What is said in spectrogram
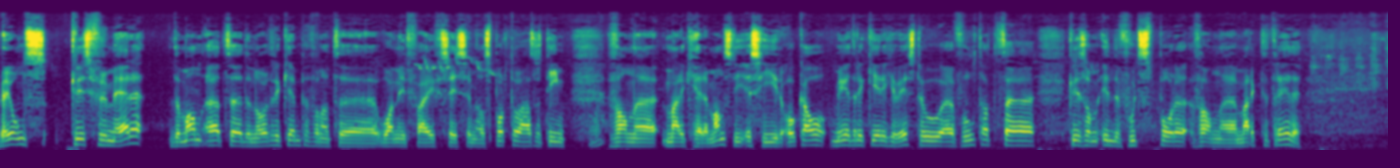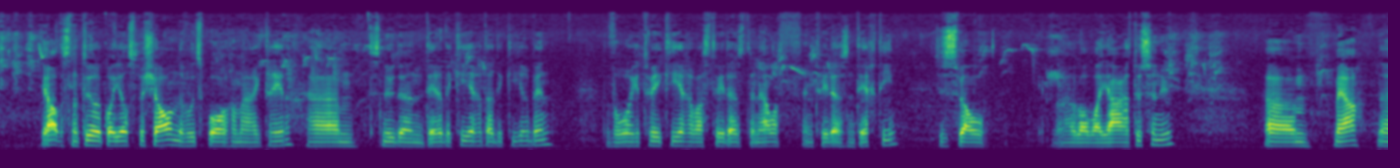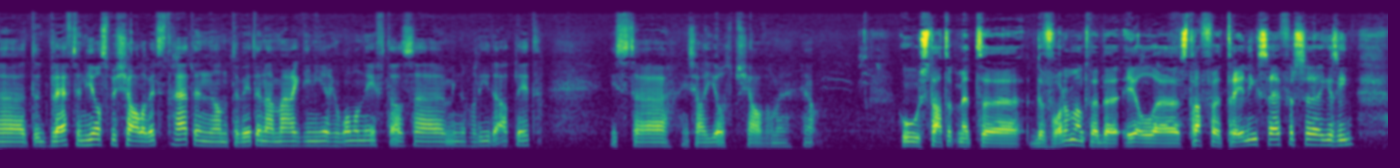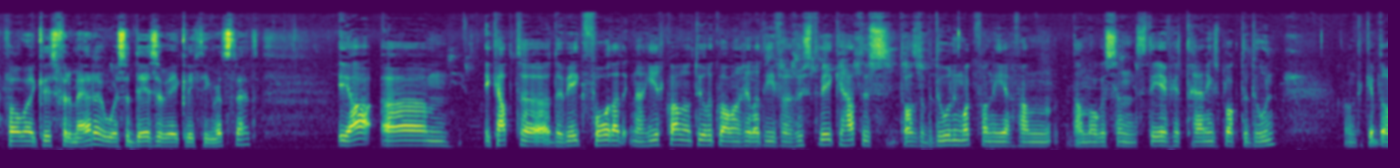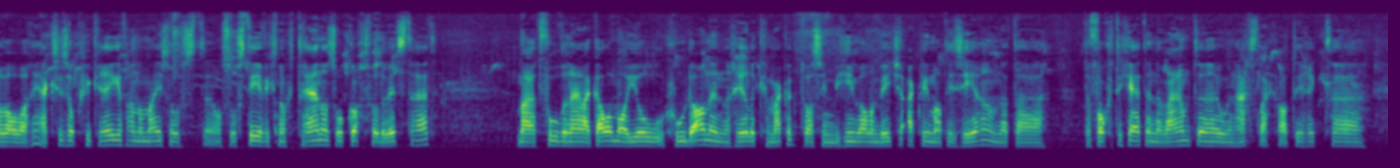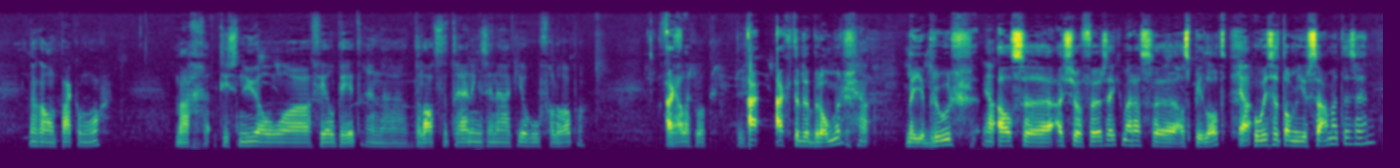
Bij ons Chris Vermeijren, de man uit eh, de Noorderkempen van het eh, 185 CSML Sportoase team van eh, Mark Hermans. Die is hier ook al meerdere keren geweest. Hoe eh, voelt dat, eh, Chris, om in de voetsporen van eh, Mark te treden? Ja, dat is natuurlijk wel heel speciaal in de voetsporen van Mark Treden. Ehm, het is nu de derde keer dat ik hier ben. De vorige twee keren was 2011 en 2013. Dus het is wel, eh, wel wat jaren tussen nu. Ehm, maar ja, eh, het, blijft een heel speciale wedstrijd. En dan te weten dat Mark die hier gewonnen heeft als uh, minder valide atleet, is, eh, is wel heel speciaal voor mij. Ja. Hoe staat het met de vorm? Want we hebben heel straffe trainingscijfers gezien van Chris Vermeijren. Hoe is het deze week richting wedstrijd? Ja, ehm, ik had de week voordat ik naar hier kwam natuurlijk wel een relatieve rustweek gehad. Dus het was de bedoeling ook van hier van dan nog eens een stevige trainingsblok te doen. Want ik heb er wel wat reacties op gekregen van de zo, zo stevig nog trainen, zo kort voor de wedstrijd. Maar het voelde eigenlijk allemaal heel goed aan en redelijk gemakkelijk. Het was in het begin wel een beetje acclimatiseren, omdat de vochtigheid en de warmte, hoe een hartslag gaat direct eh, nogal een pak omhoog. Maar het is nu al eh, veel beter en eh, de laatste trainingen zijn eigenlijk heel goed verlopen. Veilig ook. Dus, achter de brommer, Ja. met je broer Ja. als, als chauffeur, zeg maar, als, als piloot. Ja. Hoe is het om hier samen te zijn?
